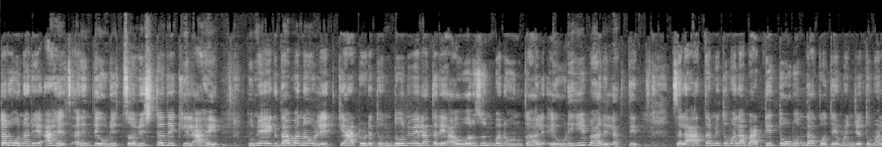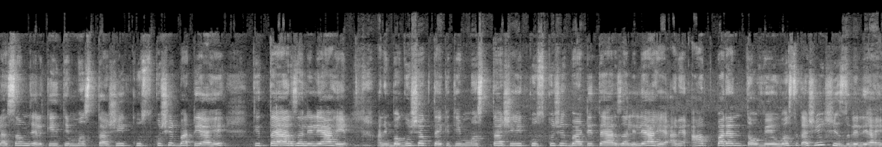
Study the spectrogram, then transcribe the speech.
तर होणारी आहेच आणि तेवढी चविष्ट देखील आहे. तुम्ही एकदा बनवलीत की आठवड्यातून दोन वेळा तरी आवर्जून बनवून खाल एवढीही भारी लागते. चला आता मी तुम्हाला बाटी तोडून दाखवते. म्हणजे तुम्हाला समजेल की ती मस्त अशी खुसखुशीत बाटी आहे. ती तयार झालेली आहे. आणि बघू शकताय की ती मस्त अशी ही खुसखुशीत बाटी तयार झालेली आहे आणि आतपर्यंत व्यवस्थित अशी शिजलेली आहे.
